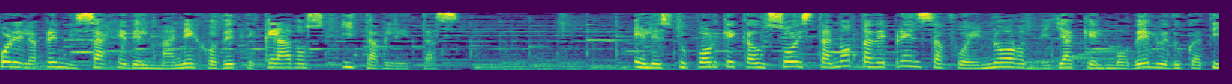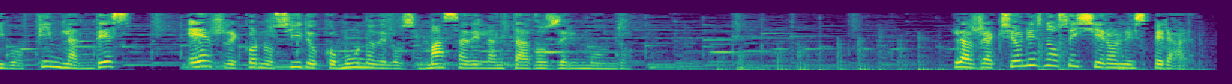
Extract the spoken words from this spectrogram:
por el aprendizaje del manejo de teclados y tabletas. El estupor que causó esta nota de prensa fue enorme, ya que el modelo educativo finlandés es reconocido como uno de los más adelantados del mundo. Las reacciones no se hicieron esperar.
